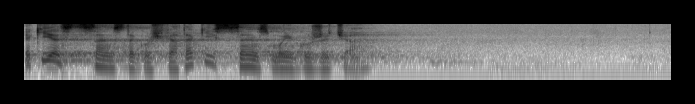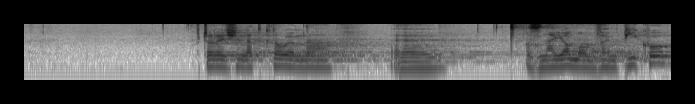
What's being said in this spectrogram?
Jaki jest sens tego świata? Jaki jest sens mojego życia? Wczoraj się natknąłem na e, znajomą w Empiku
